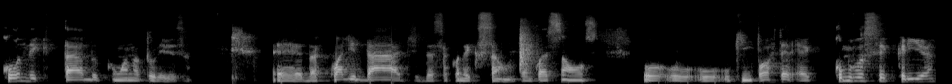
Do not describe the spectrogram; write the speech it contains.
conectado com a natureza é, da qualidade dessa conexão. Então, quais são os. O, o, o que importa é como você cria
